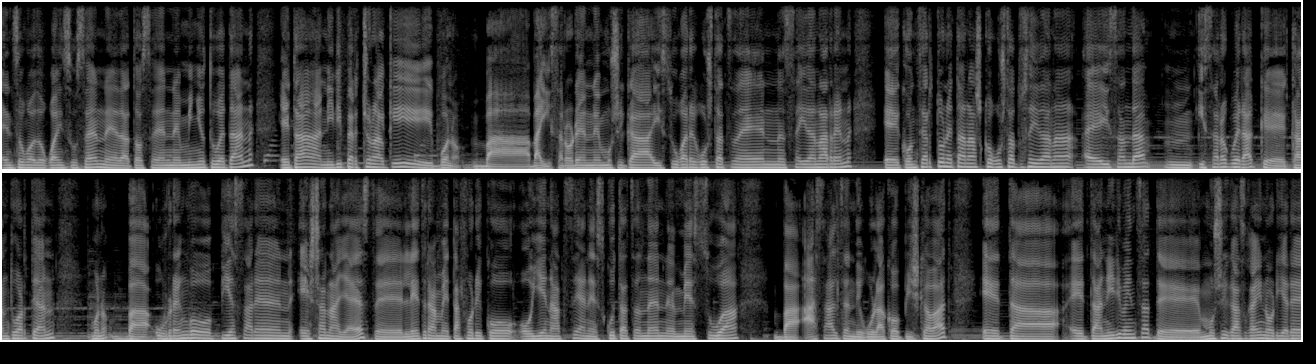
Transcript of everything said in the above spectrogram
entzungo dugu hain zuzen, eh, datozen minutuetan, eta niri pertsonalki, bueno, ba, bai, Izaroren eh, musika izugarri gustatzen zaidan arren, eh, kontzertu honetan asko gustatu zaidana eh, izan da, mm, Izarok berak eh, kantu artean, bueno, ba, urrengo piezaren esanaia, ez? E, letra metaforiko hoien atzean eskutatzen den mezua, ba, azaltzen digulako pixka bat, eta eta niri behintzat e, musikaz gain hori ere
